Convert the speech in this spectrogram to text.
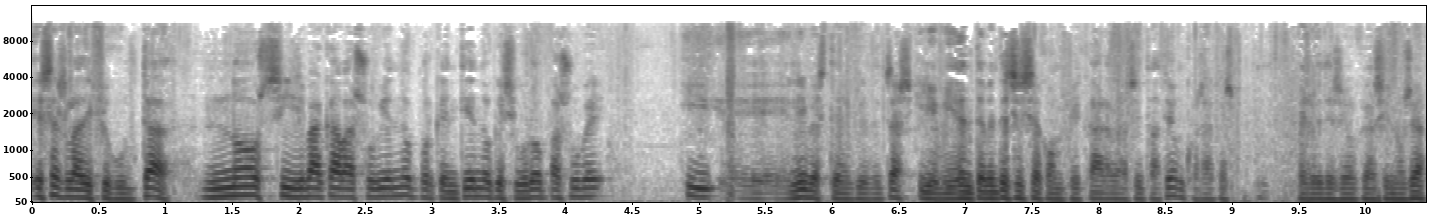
Esa es la dificultad. No si va a acabar subiendo porque entiendo que si Europa sube y eh, el IBEX tiene que ir detrás. Y evidentemente si se complicara la situación, cosa que es, pero deseo que así no sea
